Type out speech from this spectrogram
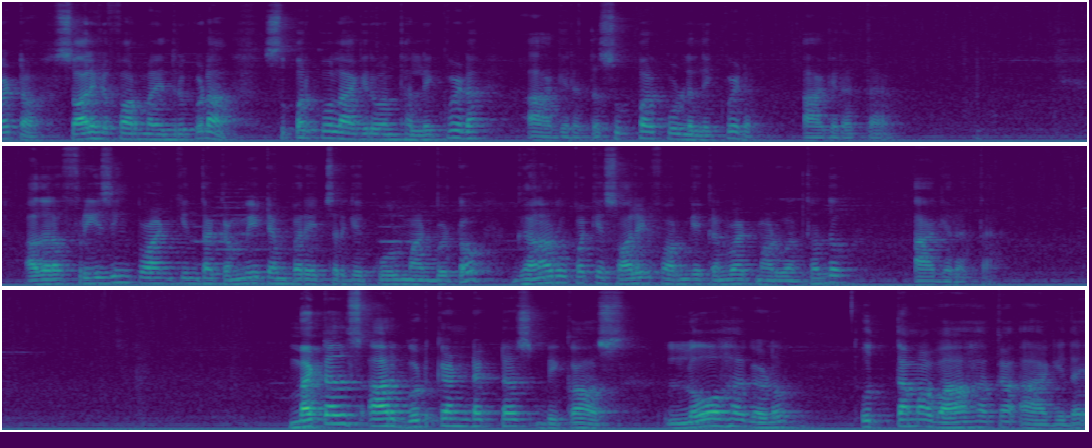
ಬಟ್ ಸಾಲಿಡ್ ಫಾರ್ಮಲ್ ಇದ್ರೂ ಕೂಡ ಸೂಪರ್ ಕೂಲ್ ಆಗಿರುವಂತಹ ಲಿಕ್ವಿಡ್ ಆಗಿರುತ್ತೆ, ಸೂಪರ್ ಕೂಲ್ಡ್ ಲಿಕ್ವಿಡ್ ಆಗಿರುತ್ತೆ. ಅದರ ಫ್ರೀಸಿಂಗ್ ಪಾಯಿಂಟ್ಗಿಂತ ಕಮ್ಮಿ ಟೆಂಪರೇಚರ್ಗೆ ಕೂಲ್ ಮಾಡಿಬಿಟ್ಟು ಘನ ರೂಪಕ್ಕೆ ಸಾಲಿಡ್ ಫಾರ್ಮ್ಗೆ ಕನ್ವರ್ಟ್ ಮಾಡುವಂಥದ್ದು ಆಗಿರುತ್ತೆ. Metals are good conductors because ಲೋಹಗಳು ಉತ್ತಮ ವಾಹಕ ಆಗಿದೆ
